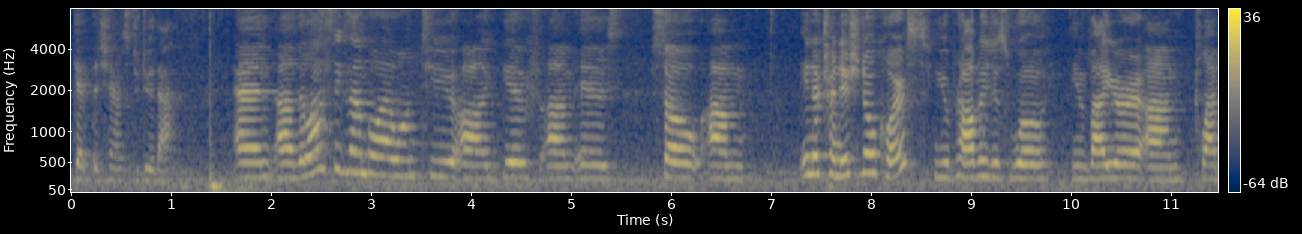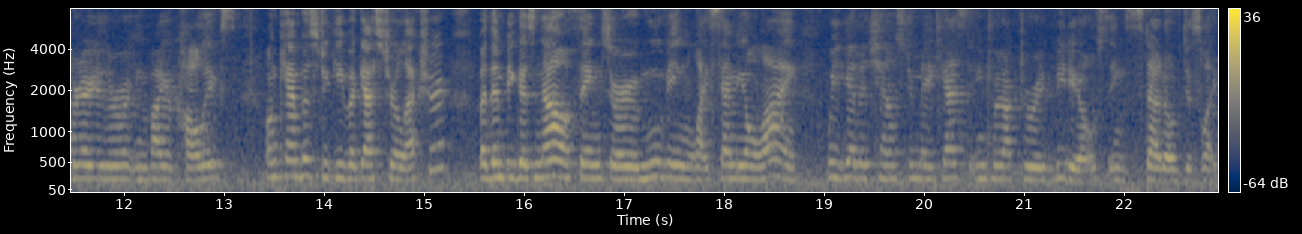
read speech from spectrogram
get the chance to do that. And uh, the last example I want to uh, give um, is, so um, in a traditional course, you probably just will invite your um, collaborators or invite your colleagues on campus to give a guest lecture. But then because now things are moving like semi-online, we get a chance to make guest introductory videos instead of just like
